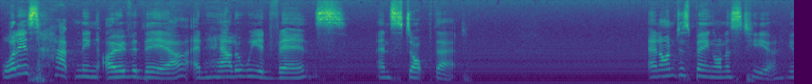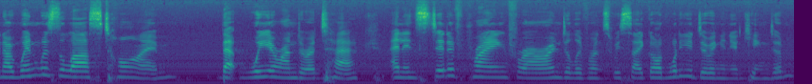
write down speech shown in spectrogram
What is happening over there and how do we advance and stop that? and I'm just being honest here. You know, when was the last time that we are under attack and instead of praying for our own deliverance, we say, God, what are you doing in your kingdom?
